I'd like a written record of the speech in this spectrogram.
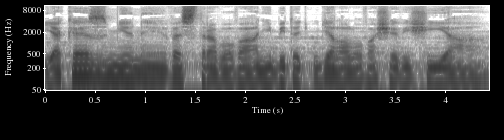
Jaké změny ve stravování by teď udělalo vaše vyšší já?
